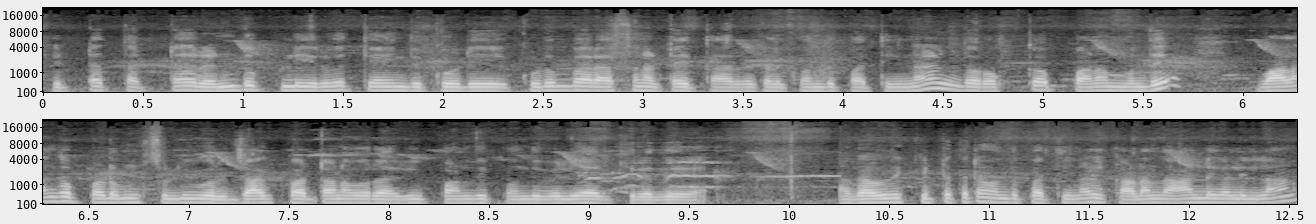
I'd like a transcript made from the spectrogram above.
கிட்டத்தட்ட ரெண்டு புள்ளி இருபத்தி ஐந்து கோடி குடும்ப ரேஷன் அட்டைதாரர்களுக்கு வந்து பார்த்திங்கன்னா இந்த ரொக்க பணம் வந்து வழங்கப்படும் சொல்லி ஒரு ஜாக்பாட்டான ஒரு அறிவிப்பானது இப்போ வந்து வெளியாகிறது அதாவது கிட்டத்தட்ட வந்து பார்த்திங்கன்னா கடந்த ஆண்டுகளெல்லாம்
